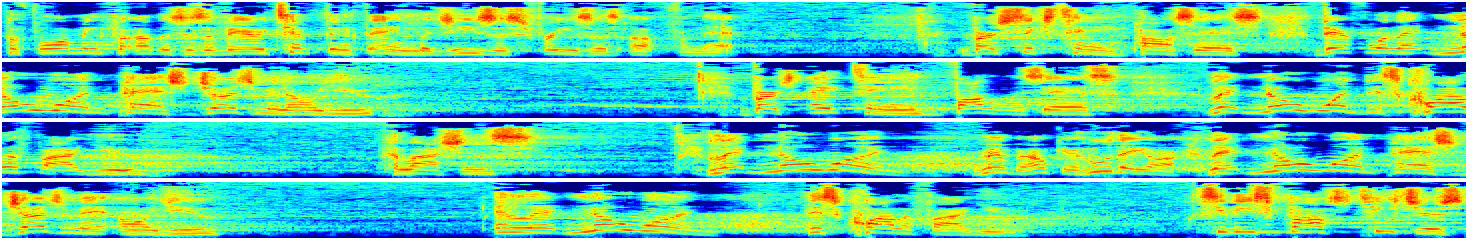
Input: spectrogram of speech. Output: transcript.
Performing for others is a very tempting thing, but Jesus frees us up from that. Verse 16, Paul says, Therefore let no one pass judgment on you. Verse 18, following says, Let no one disqualify you. Colossians. Let no one, remember, I don't care who they are, let no one pass judgment on you let no one disqualify you. See, these false teachers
